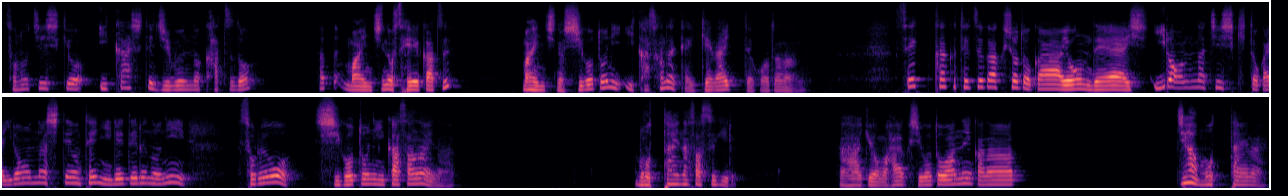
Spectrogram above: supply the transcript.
その知識を生かして自分の活動だって毎日の生活毎日の仕事に生かさなきゃいけないってことなんで。せっかく哲学書とか読んでいろんな知識とかいろんな視点を手に入れてるのにそれを仕事に生かさないな。もったいなさすぎる。ああ今日も早く仕事終わんねえかな。じゃあもったいない。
